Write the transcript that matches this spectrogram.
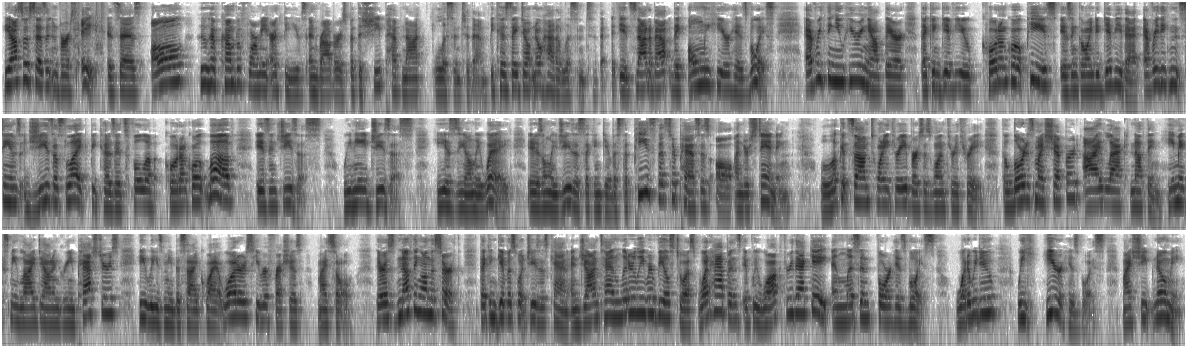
He also says it in verse 8. It says, All who have come before me are thieves and robbers, but the sheep have not listened to them because they don't know how to listen to them. It's not about, they only hear his voice. Everything you hearing out there that can give you quote unquote peace isn't going to give you that. Everything that seems Jesus like because it's full of quote unquote love isn't Jesus. We need Jesus. He is the only way. It is only Jesus that can give us the peace that surpasses all understanding. Look at Psalm 23, verses 1 through 3. The Lord is my shepherd, I lack nothing. He makes me lie down in green pastures, He leads me beside quiet waters, He refreshes my soul. There is nothing on this earth that can give us what Jesus can. And John 10 literally reveals to us what happens if we walk through that gate and listen for his voice. What do we do? We hear his voice. My sheep know me.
